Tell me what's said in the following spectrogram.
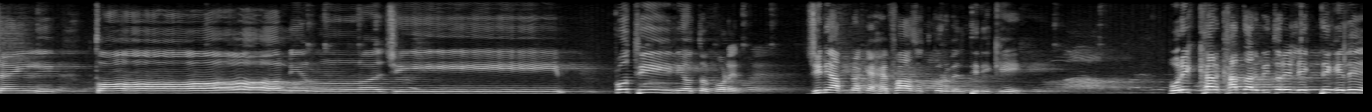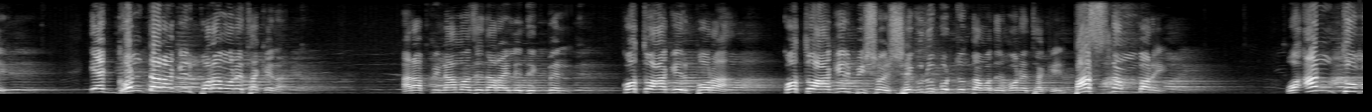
শাইতানির রাজিম প্রতিনিয়ত পড়েন যিনি আপনাকে হেফাজত করবেন, তিনি কে? পরীক্ষার খাতার ভিতরে লিখতে গেলে এক ঘণ্টার আগের পড়া মনে থাকে না। আর আপনি নামাজে দাঁড়াইলে দেখবেন, কত আগের পড়া কত আগের বিষয় সেগুলো পর্যন্ত আমাদের মনে থাকে। পাঁচ নাম্বারে ও আনতুম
